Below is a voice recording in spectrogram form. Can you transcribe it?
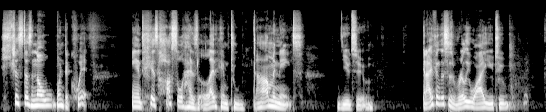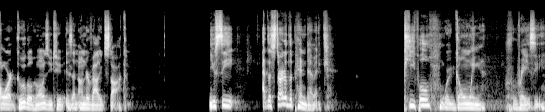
He just doesn't know when to quit. And his hustle has led him to dominate YouTube. And I think this is really why YouTube or Google, who owns YouTube, is an undervalued stock. You see, at the start of the pandemic, people were going crazy.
